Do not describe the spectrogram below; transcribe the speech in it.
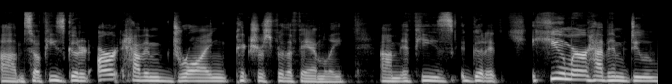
um, so if he's good at art, have him drawing pictures for the family. Um, if he's good at humor, have him do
